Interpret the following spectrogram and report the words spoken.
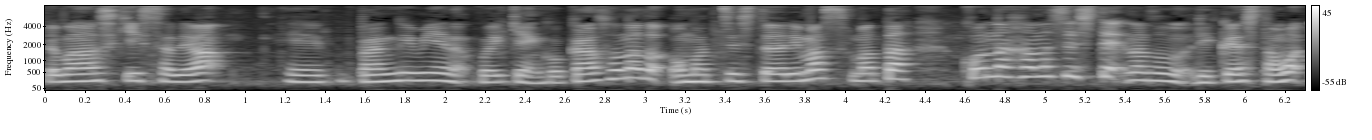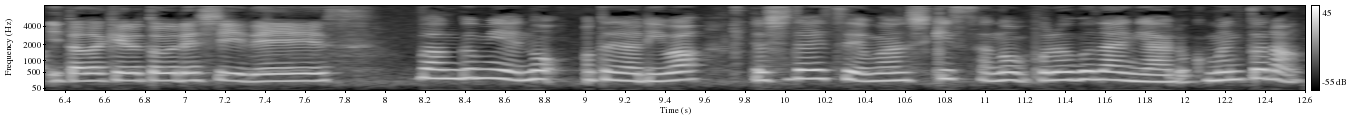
夜話喫茶では、えー番組へのご意見ご感想などお待ちしております。またこんな話してなどのリクエストもいただけると嬉しいです。番組へのお便りは女子大生マンシ喫茶のブログ内にあるコメント欄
